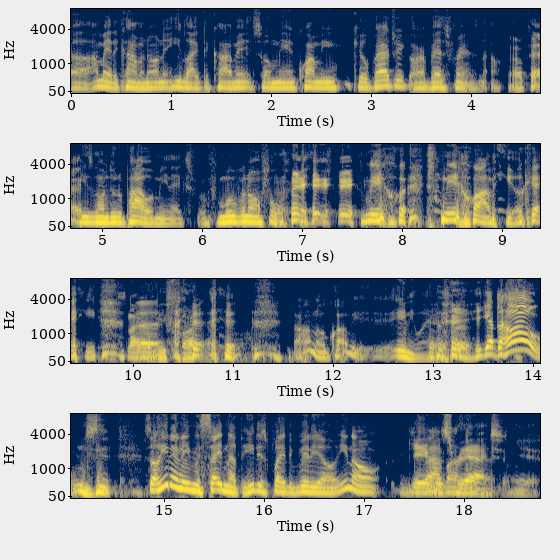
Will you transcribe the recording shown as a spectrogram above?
Uh, I made a comment on it. He liked the comment, so me and Kwame Kilpatrick are best friends now. Okay. he's gonna do the pie with me next for, for moving on forward. It's me, and, Kwa- it's me and Kwame. Okay, it's not gonna be fun. I don't know Kwame. Anyway, he got the hose. so he didn't even say nothing. He just played the video. You know, Gave side his by side. reaction. Yeah.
